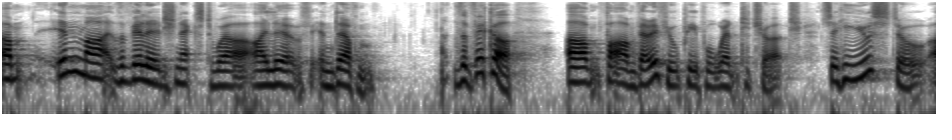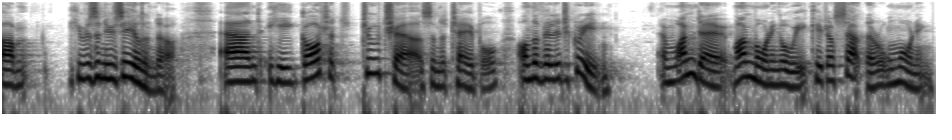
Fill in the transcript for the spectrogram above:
Um, in my, the village next to where I live in Devon, the vicar um, found very few people went to church. So he used to, um, he was a New Zealander, and he got two chairs and a table on the village green. And one day, one morning a week, he just sat there all morning.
